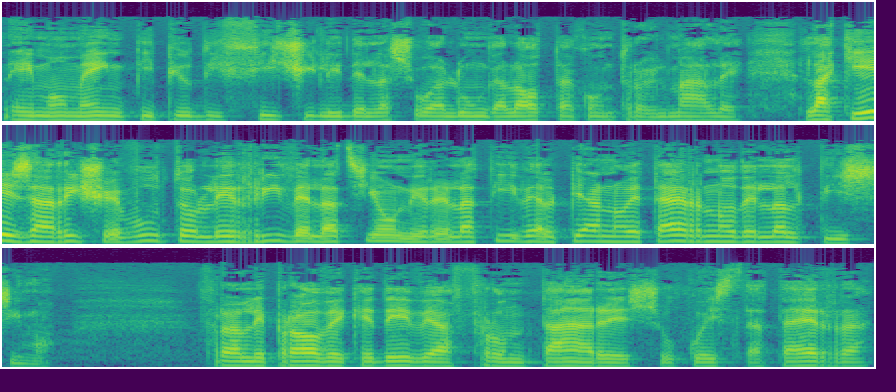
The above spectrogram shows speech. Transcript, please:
Nei momenti più difficili della sua lunga lotta contro il male, la Chiesa ha ricevuto le rivelazioni relative al piano eterno dell'Altissimo. Fra le prove che deve affrontare su questa terra,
